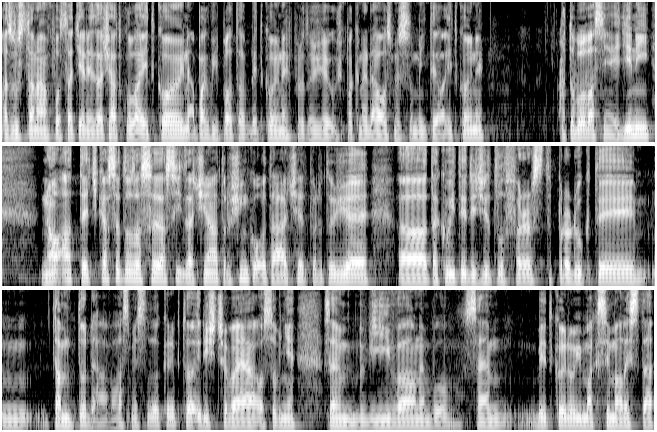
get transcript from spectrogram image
a zůstane v podstatě začátku Litecoin a pak výplata v bitcoinech, protože už pak nedalo smysl mít ty Litecoiny. A to byl vlastně jediný. No a teďka se to zase asi začíná trošinku otáčet, protože uh, takový ty digital first produkty, um, tam to dává smysl to krypto, i když třeba já osobně jsem býval nebo jsem bitcoinový maximalista,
